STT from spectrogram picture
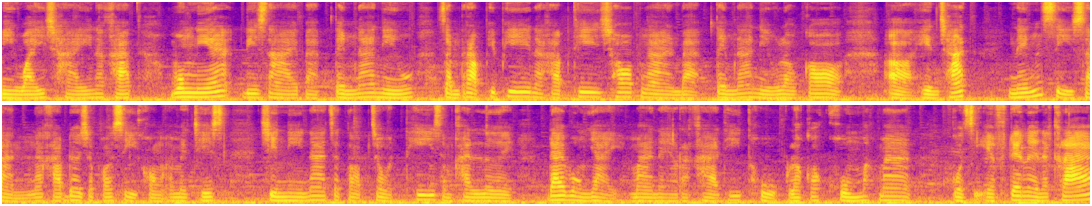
มีไว้ใช้นะครับ วงนี้ดีไซน์แบบเต็มหน้านิ้วสำหรับพี่ๆนะครับที่ชอบงานแบบเต็มหน้านิ้วแล้วก็เห็นชัด เน้นสีสันนะครับ โดยเฉพาะสีของ Amethyst ชิ้นนี้น่าจะตอบโจทย์ที่สำคัญเลย ได้วงใหญ่มาในราคาที่ถูกแล้วก็คุ้มมากๆ กด CF ได้เลยนะครับ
